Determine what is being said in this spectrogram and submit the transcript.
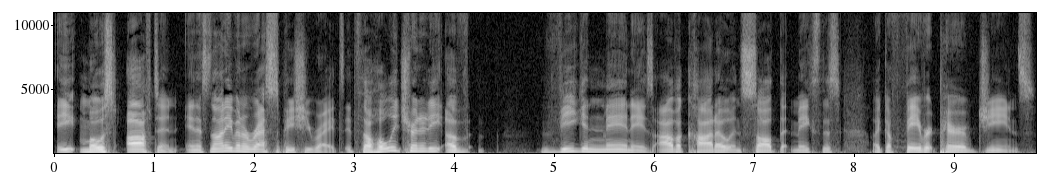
eat most often, and it's not even a recipe she writes. It's the holy trinity of vegan mayonnaise, avocado, and salt that makes this like a favorite pair of jeans.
